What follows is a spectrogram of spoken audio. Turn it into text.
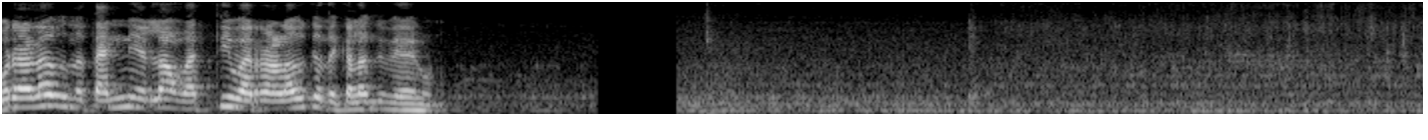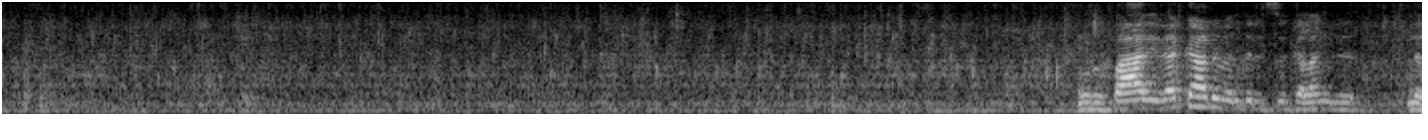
ஓரளவு இந்த தண்ணி எல்லாம் வற்றி வர்ற அளவுக்கு அந்த கிழங்கு வேகணும். ஒரு பாதி வேக்காடு வந்துருச்சு கிழங்கு. இந்த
